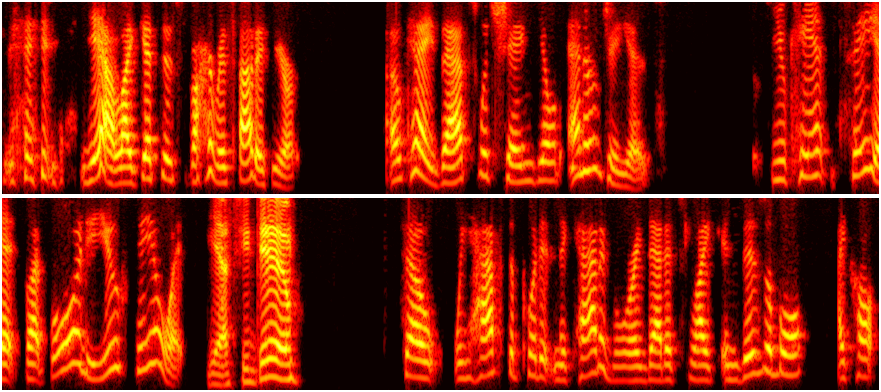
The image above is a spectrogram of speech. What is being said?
yeah, like get this virus out of here. Okay, that's what shame guilt energy is. You can't see it, but boy, do you feel it. Yes, you do. So we have to put it in the category that it's like invisible. I call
